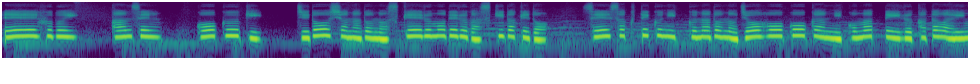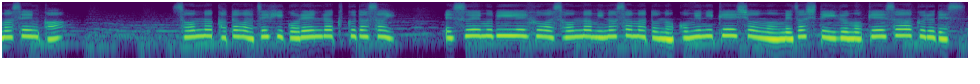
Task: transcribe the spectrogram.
AFV、艦船、航空機、自動車などのスケールモデルが好きだけど、制作テクニックなどの情報交換に困っている方はいませんか？そんな方はぜひご連絡ください。SMBF はそんな皆様とのコミュニケーションを目指している模型サークルです。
